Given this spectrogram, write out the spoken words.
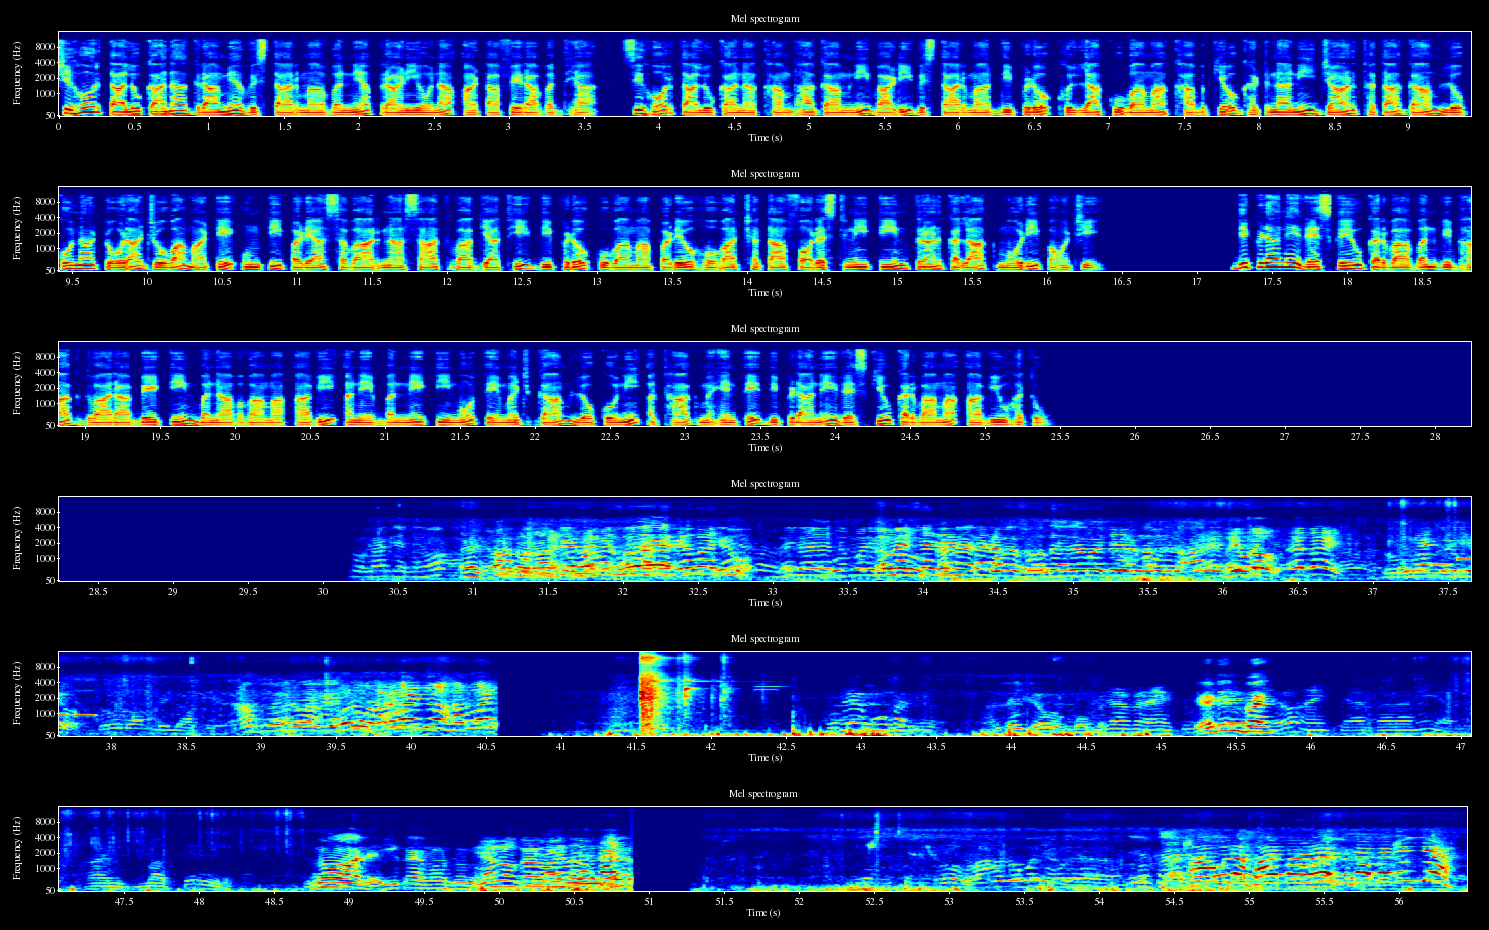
શિહોર તાલુકાના ગ્રામ્ય વિસ્તારમાં વન્ય પ્રાણીઓના આટાફેરા વધ્યા. સિહોર તાલુકાના ખાંભા ગામની વાડી વિસ્તારમાં દીપડો, ખુલ્લા કૂવામાં ખાબક્યો ઘટનાની જાણ થતાં ગામ લોકોના ટોળા જોવા માટે ઉમટી પડ્યા. સવારના સાત વાગ્યાથી દીપડો કૂવામાં પડ્યો હોવા છતાં ફોરેસ્ટની ટીમ ત્રણ કલાક મોડી પહોંચી. દીપડાને રેસ્ક્યુ કરવા વન વિભાગ દ્વારા બે ટીમ બનાવવામાં આવી અને બંને ટીમો તેમજ ગામ લોકોની અથાગ મહેનતે દીપડાને રેસ્ક્યુ કરવામાં આવ્યું હતું. રેડી ને ભાઈ નો હાલે ઈ કાંઈ વાંધો નહીં એનો કઈ વાંધો નહીં આ ઓલા ભાઈ પાસે ગયા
